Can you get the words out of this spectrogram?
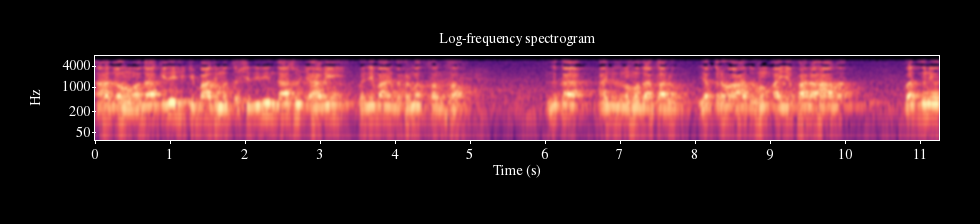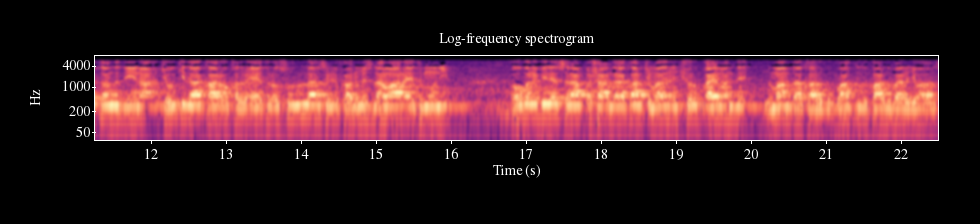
احدهم ادا کدی چې بعض متشددین دا سوچ هغه په دې باندې حرمت قول خاو ذکا اجل نو دا کارو۔ يكره احدهم ان يفعل هذا۔ بدگنی تند دینا چوکی دا کارو قدر ایت رسول اللہ صلی اللہ علیہ وسلم اسلام ہمارا ایتمونی او نبی علیہ السلام پشان دا کار چماغن شرب قائمان دے، نمام دا کارو کو فاتو دفار دبائن جواز.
